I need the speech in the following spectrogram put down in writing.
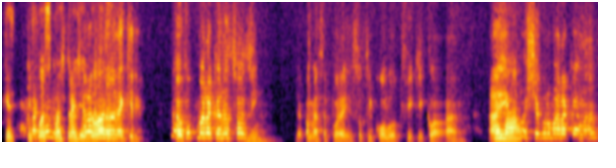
que, que fosse constrangedora? Maracanã, né, querido? Eu vou pro Maracanã sozinho. Já começa por aí. Eu sou tricolor, que fique claro. Aí, uhum. pô, chego no Maracanã,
